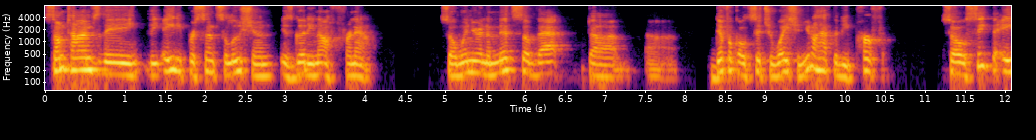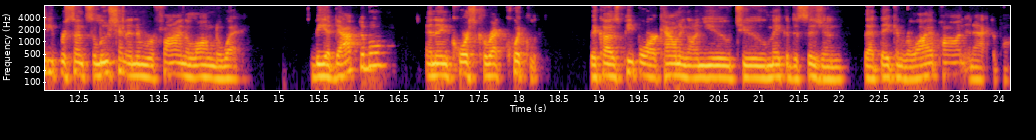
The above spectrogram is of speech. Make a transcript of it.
sometimes the, the 80% solution is good enough for now. So when you're in the midst of that uh, uh, difficult situation, you don't have to be perfect. So seek the 80% solution and then refine along the way. Be adaptable and then course correct quickly because people are counting on you to make a decision that they can rely upon and act upon.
